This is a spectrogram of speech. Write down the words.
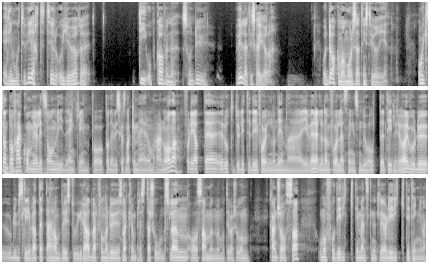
er de motivert til å gjøre de oppgavene som du vil at de skal gjøre. Og da kommer målsettingsteorien. Og, og, her kommer vi jo litt sånn videre egentlig inn på, på, det vi skal snakke mer om her nå. da, fordi at Det rotet jo litt til de foilene dine, Iver, eller den forelesningen som du holdt eh, tidligere i år, hvor du, hvor du beskriver at dette her handler i stor grad, i hvert fall når du snakker om prestasjonslønn og sammen med motivasjon kanskje også, om å få de riktige menneskene til å gjøre de riktige tingene.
